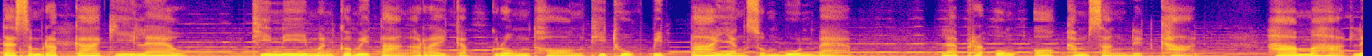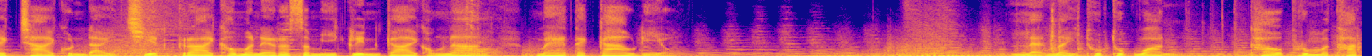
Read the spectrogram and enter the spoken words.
แต่สำหรับกากีแล้ว ที่นี่มันก็ไม่ต่างอะไรกับกรงทองที่ถูกปิดตายอย่างสมบูรณ์แบบ และพระองค์ออกคำสั่งเด็ดขาด ห้ามมหาดเล็กชายคนใดเฉียดกลายเข้ามาในรัศมีกลิ่นกายของนาง แม้แต่ก้าวเดียว และในทุกๆวันเท้าพรหมทัต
